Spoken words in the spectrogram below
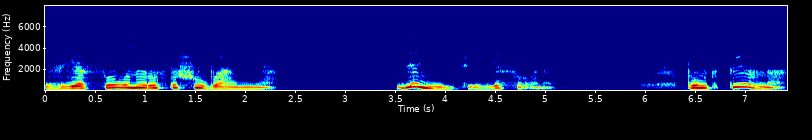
з'ясоване розташування. Для німців з'ясоване. Пунктирна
